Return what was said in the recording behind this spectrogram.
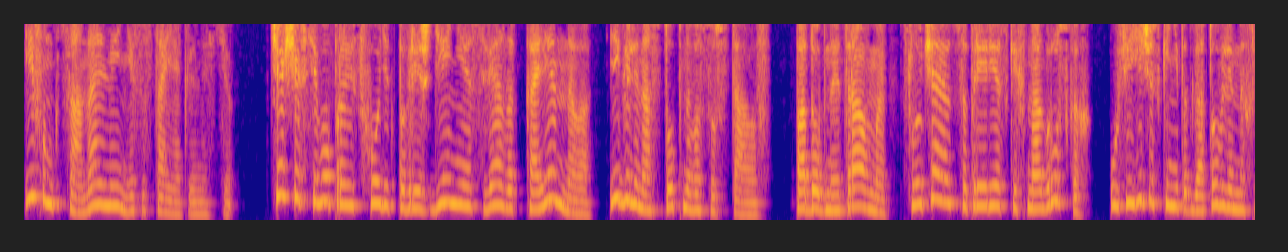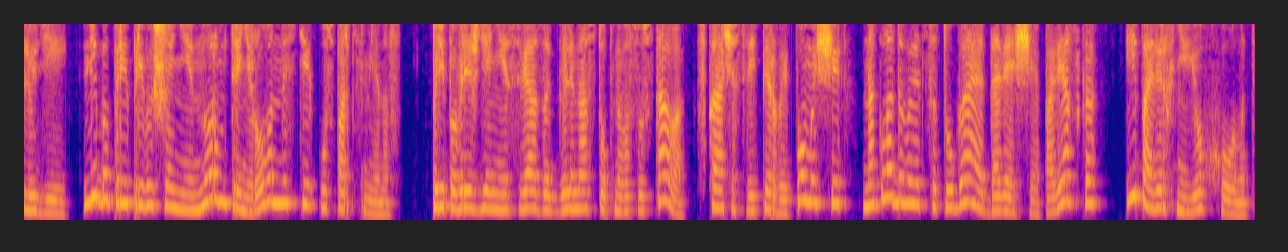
и функциональной несостоятельностью. Чаще всего происходит повреждение связок коленного и голеностопного суставов. Подобные травмы случаются при резких нагрузках у физически неподготовленных людей, либо при превышении норм тренированности у спортсменов. При повреждении связок голеностопного сустава в качестве первой помощи накладывается тугая давящая повязка и поверх нее холод.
